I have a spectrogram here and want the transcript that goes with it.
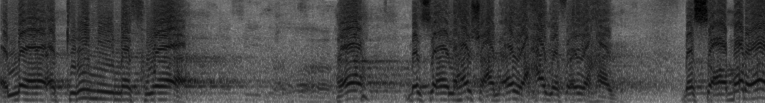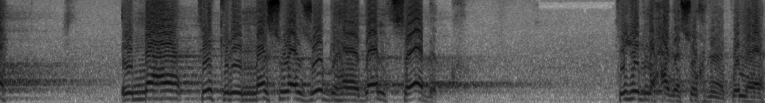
قال لها أكرمي مثواه. ها؟ بس قالهاش عن أي حاجة في أي حاجة بس أمرها إنها تكرم مثوى زوجها ده السابق تجيب له حاجة سخنة ياكلها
